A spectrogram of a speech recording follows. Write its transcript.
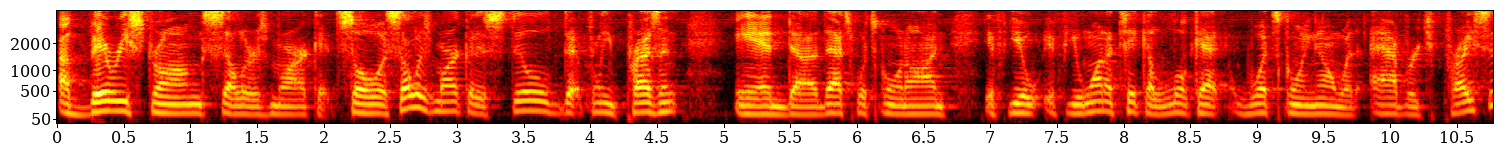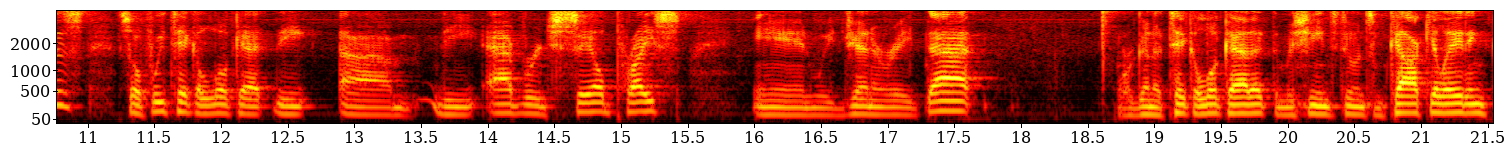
a very strong seller's market. So, a seller's market is still definitely present. And uh, that's what's going on. If you if you want to take a look at what's going on with average prices, so if we take a look at the um, the average sale price and we generate that, we're going to take a look at it. The machine's doing some calculating.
